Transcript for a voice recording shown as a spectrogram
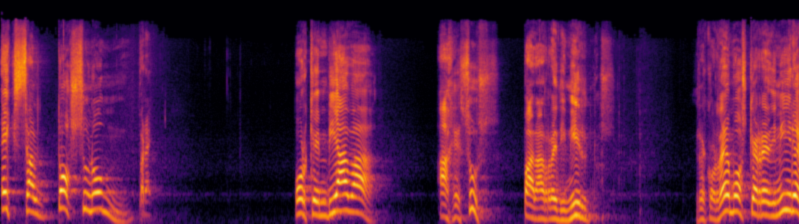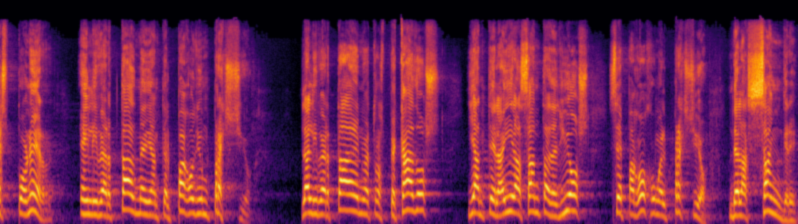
exaltó su nombre, porque enviaba a Jesús para redimirnos. Recordemos que redimir es poner en libertad mediante el pago de un precio, la libertad de nuestros pecados y ante la ira santa de Dios se pagó con el precio de la sangre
